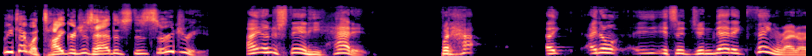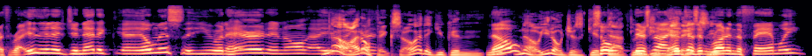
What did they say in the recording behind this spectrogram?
What are you talking about? Tiger just had this, this surgery. I understand he had it, but how? I don't. It's a genetic thing, right? Arthritis isn't it a genetic uh, illness that you inherit and all that? No, Like, I don't think so. I think you can. No? no, you don't just get so that through there's not. It doesn't You- run in the family.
